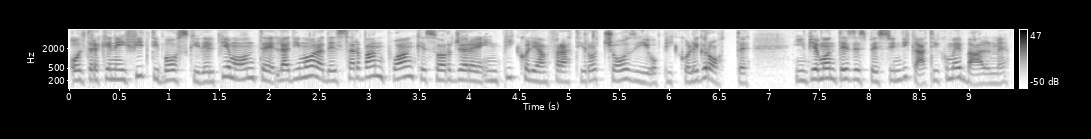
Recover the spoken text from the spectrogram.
Oltre che nei fitti boschi del Piemonte, la dimora del Sarvan può anche sorgere in piccoli anfratti rocciosi o piccole grotte, in piemontese spesso indicati come balme.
